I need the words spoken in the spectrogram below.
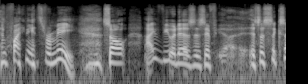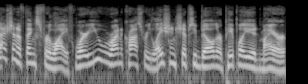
and finance from me. So I view it as, as if uh, it's a succession of things for life where you run across relationships you build or people you admire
